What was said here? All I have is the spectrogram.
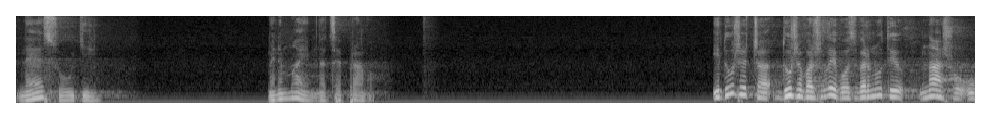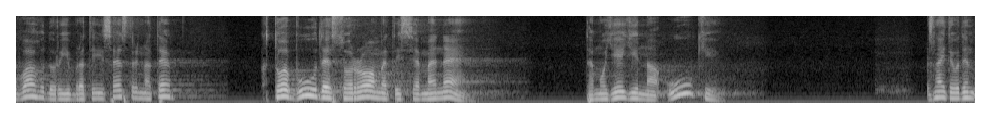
не судді. Ми не маємо на це право. І дуже, дуже важливо звернути нашу увагу, дорогі брати і сестри, на те, хто буде соромитися мене та моєї науки. Знаєте, один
